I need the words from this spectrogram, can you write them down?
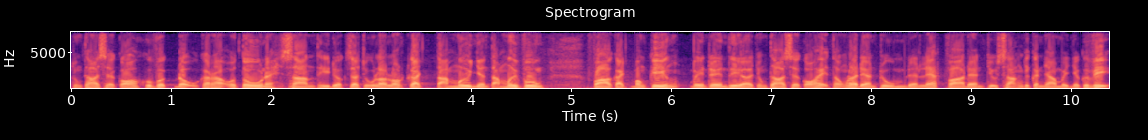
chúng ta sẽ có khu vực đậu gara ô tô này. Sàn thì được gia chủ là lót gạch 80 x 80 vuông và gạch bóng kiếng. Bên trên thì chúng ta sẽ có hệ thống là đèn chùm, đèn led và đèn chiếu sáng cho căn nhà mình nha quý vị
